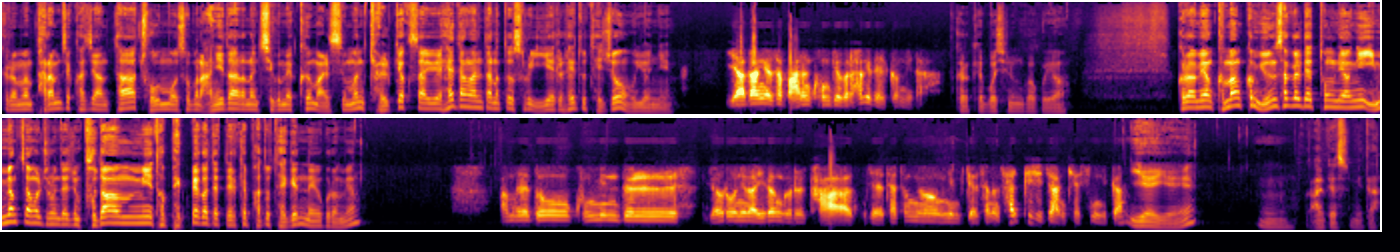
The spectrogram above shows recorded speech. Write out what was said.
그러면 바람직하지 않다, 좋은 모습은 아니다라는 지금의 그 말씀은 결격 사유에 해당한다는 뜻으로 이해를 해도 되죠, 의원님? 야당에서 많은 공격을 하게 될 겁니다. 그렇게 보시는 거고요. 그러면 그만큼 윤석열 대통령이 임명장을 주는데 좀 부담이 더 100배가 됐다 이렇게 봐도 되겠네요, 그러면? 아무래도 국민들 여론이나 이런 거를 다 이제 대통령님께서는 살피시지 않겠습니까? 예, 예. 음, 알겠습니다.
